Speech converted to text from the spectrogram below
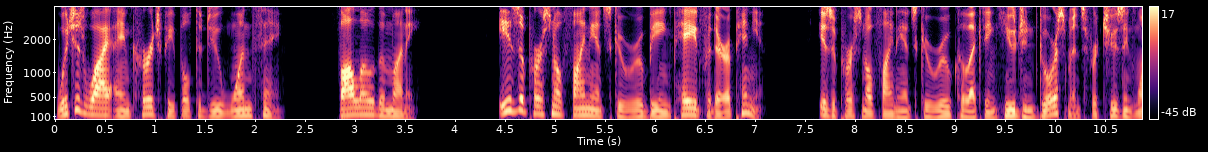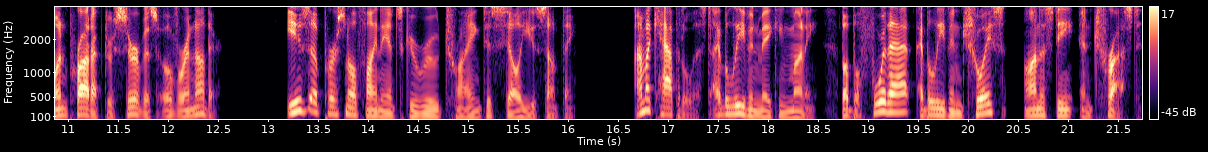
which is why I encourage people to do one thing follow the money. Is a personal finance guru being paid for their opinion? Is a personal finance guru collecting huge endorsements for choosing one product or service over another? Is a personal finance guru trying to sell you something? I'm a capitalist. I believe in making money. But before that, I believe in choice, honesty, and trust.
